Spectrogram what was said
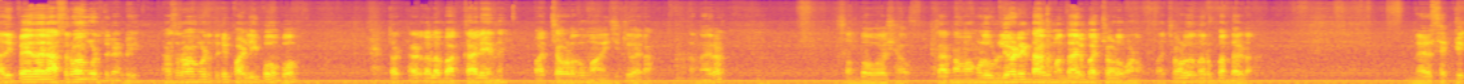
അതിപ്പോൾ ഏതായാലും അസർവാൻ കൊടുത്തിട്ടുണ്ട്. അസർവാൻ കൊടുത്തിട്ട് പള്ളി പോകുമ്പോൾ തൊട്ടടുത്തുള്ള ബക്കാലയിൽ നിന്ന് പച്ചമുളകും വാങ്ങിച്ചിട്ട് വരാം. അന്നേരം സന്തോഷമാവും കാരണം നമ്മൾ ഉള്ളിയോടെ ഉണ്ടാക്കുമ്പോൾ എന്തായാലും പച്ചവളം വേണം. പച്ചവളം നിർബന്ധം ഇടാം അന്നേരം സെറ്റ്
